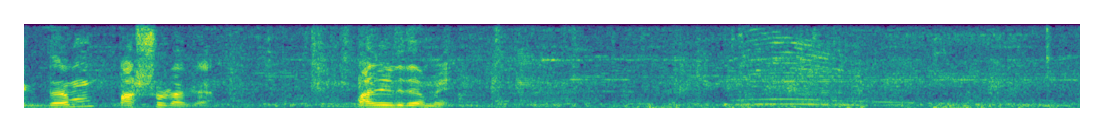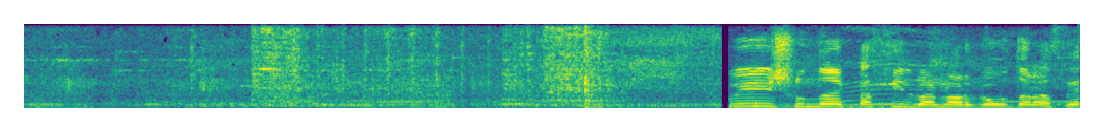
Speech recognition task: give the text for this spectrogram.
একদম পাঁচশো টাকা পানির দামে। খুবই সুন্দর একটা সিলভার নর কবুতর আছে,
